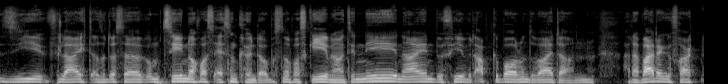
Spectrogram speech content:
sie vielleicht, also dass er um 10 noch was essen könnte, ob es noch was gäbe. Er meinte, nee, nein, Buffet wird abgebaut und so weiter. Und dann hat er weitergefragt,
